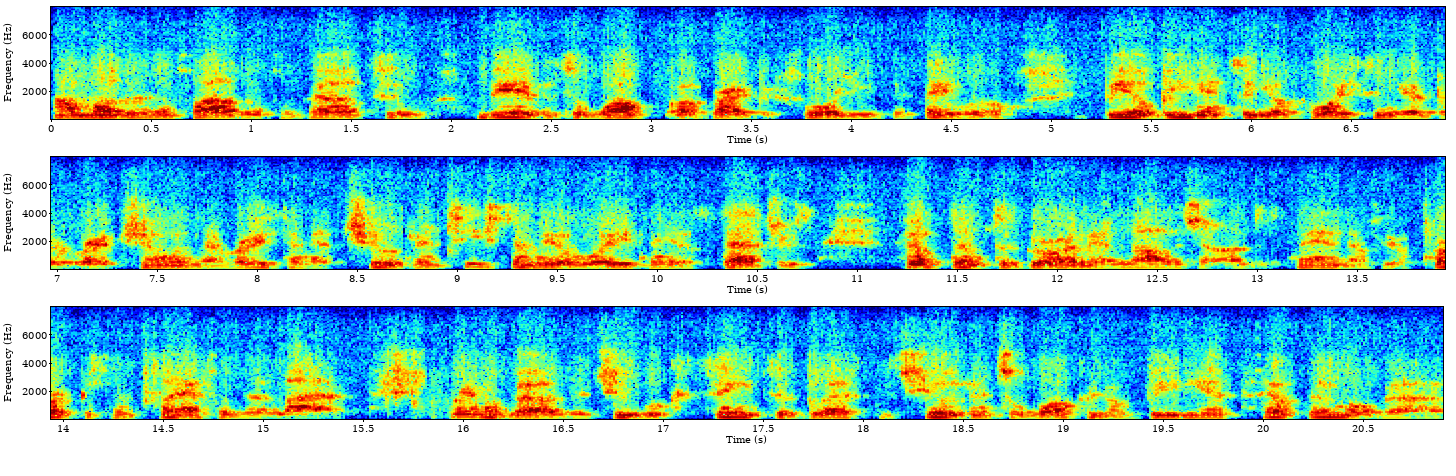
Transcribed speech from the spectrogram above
our mothers and fathers, oh God, to be able to walk upright before you, that they will be obedient to your voice and your direction when they're raising their children. Teach them your ways and your statutes. Help them to grow in their knowledge and understanding of your purpose and plan for their lives. Pray, oh God, that you will continue to bless the children to walk in obedience. Help them, oh God,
